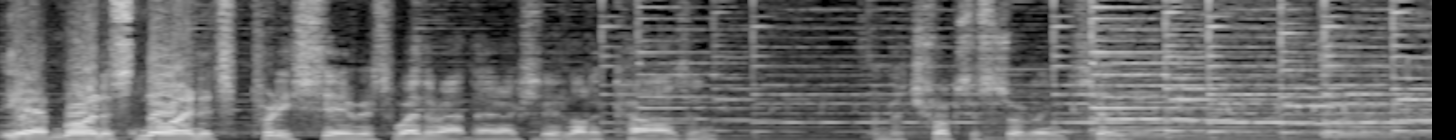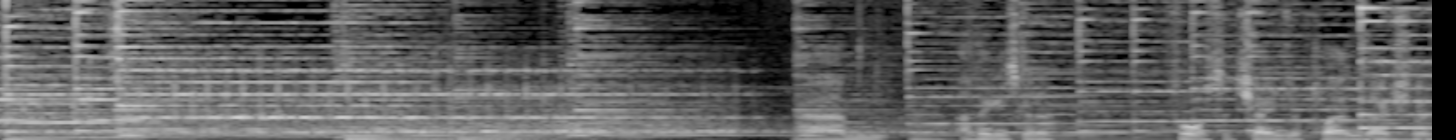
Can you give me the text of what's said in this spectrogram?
Yeah, minus nine. It's pretty serious weather out there actually. A lot of cars and, and the trucks are struggling too. Um, I think it's going to force a change of plans actually.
